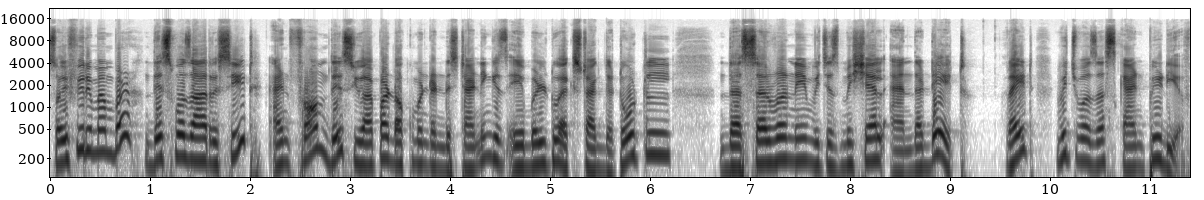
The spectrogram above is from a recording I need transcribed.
so if you remember, this was our receipt and from this UiPath document understanding is able to extract the total, the server name which is Michelle and the date, right? Which was a scanned PDF.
